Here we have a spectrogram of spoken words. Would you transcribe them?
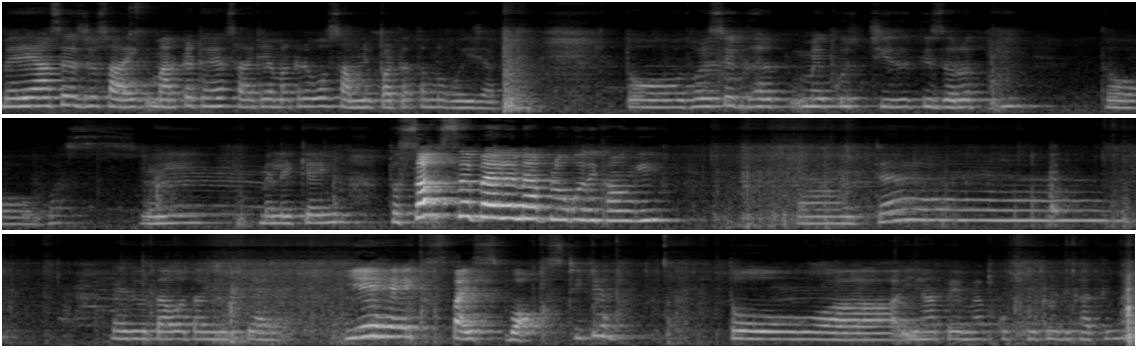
मेरे यहाँ से जो सराय मार्केट है सरायकेला मार्केट है वो सामने पड़ता है तो हम लोग वही जाते हैं। तो थोड़ी सी घर में कुछ चीज़ों की ज़रूरत थी तो बस वही मैं लेके आई हूँ। तो सबसे पहले मैं आप लोगों को दिखाऊँगी। बताओ ये क्या है? ये है एक स्पाइस बॉक्स ठीक है? तो यहाँ पे मैं आपको फ़ोटो दिखाती हूँ।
